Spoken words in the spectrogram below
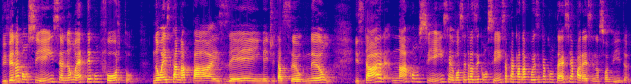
Viver na consciência não é ter conforto, não é estar na paz, em meditação, não. Estar na consciência é você trazer consciência para cada coisa que acontece e aparece na sua vida.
